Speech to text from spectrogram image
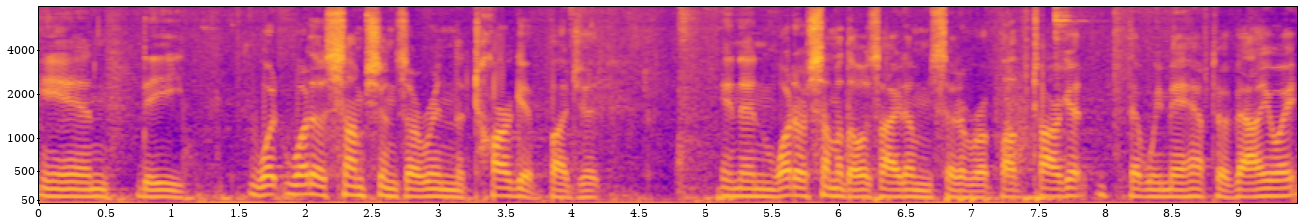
and the, what what assumptions are in the target budget? And then what are some of those items that are above target that we may have to evaluate?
